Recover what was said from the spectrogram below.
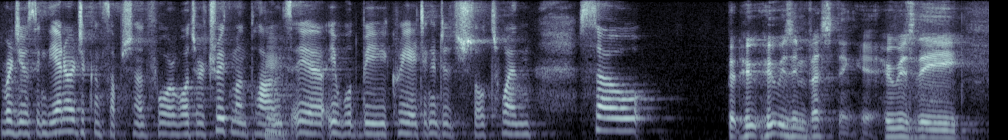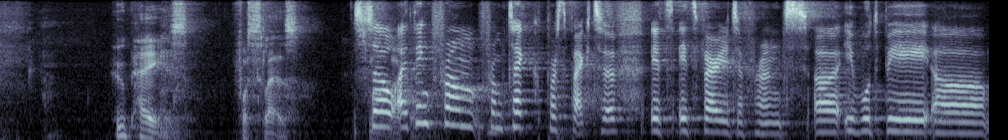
reducing the energy consumption for water treatment plants mm. it, it would be creating a digital twin. So but who, who is investing here? Who is the who pays for SLES so I think from from tech perspective, it's it's very different. Uh, it would be uh,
